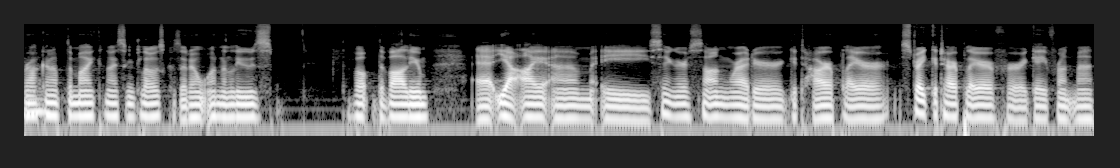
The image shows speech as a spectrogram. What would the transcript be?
rocking up the mic nice and close because I don't want to lose vo- the volume. Uh, yeah, I am a singer, songwriter, guitar player, straight guitar player for a gay frontman,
